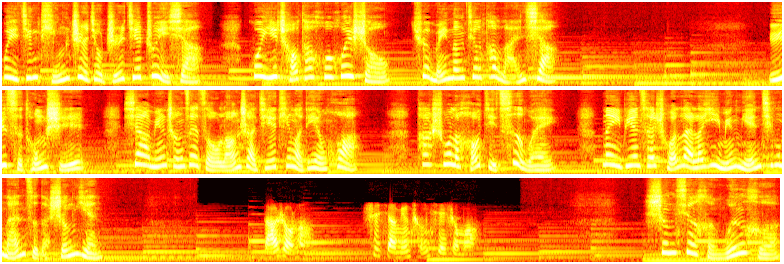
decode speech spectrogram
未经停滞就直接坠下，郭姨朝他挥挥手，却没能将他拦下。与此同时，夏明成在走廊上接听了电话。他说了好几次“喂”，那边才传来了一名年轻男子的声音：“打扰了，是夏明成先生吗？”声线很温和，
